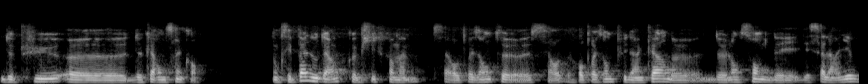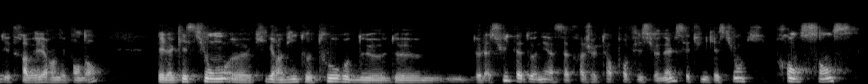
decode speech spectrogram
de plus de 45 ans. Donc c'est pas anodin comme chiffre quand même. Ça représente, ça représente plus d'un quart de, l'ensemble des, salariés ou des travailleurs indépendants. Et la question qui gravite autour de, la suite à donner à sa trajectoire professionnelle, c'est une question qui prend sens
